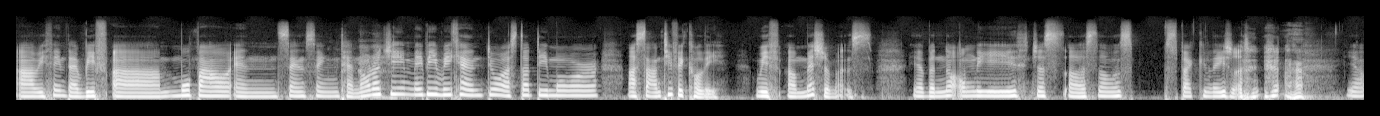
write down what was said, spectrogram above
uh, we think that with uh, mobile and sensing technology, maybe we can do a study more uh, scientifically with uh, measurements. Yeah, but not only just uh, some s- speculation. Uh-huh. yeah.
